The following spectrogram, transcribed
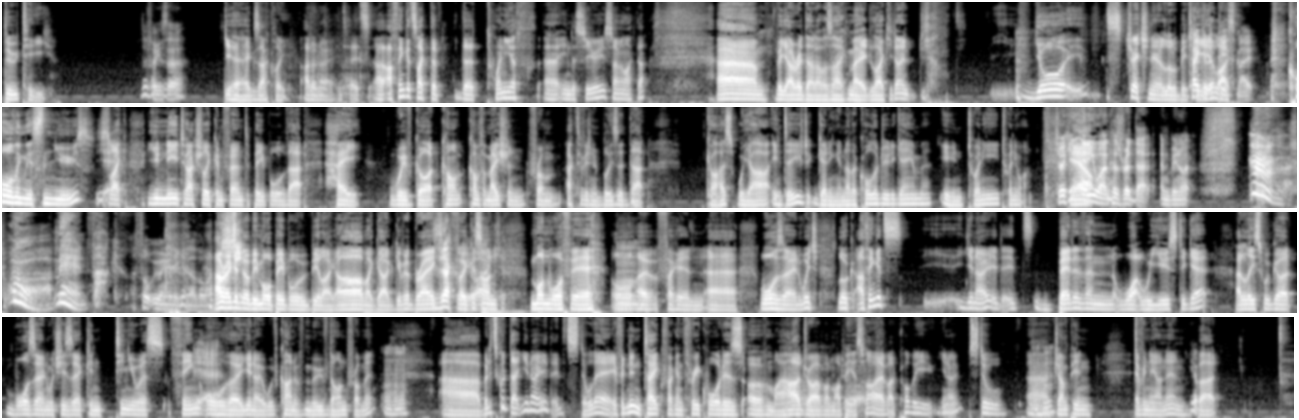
Duty. The fuck is that? Yeah, exactly. I don't know. It's, it's uh, I think it's like the the twentieth uh, in the series, something like that. Um, but yeah, I read that. I was like, mate, like you don't, you're stretching it a little bit Taking here, a like piss, mate. calling this news. It's like you need to actually confirm to people that hey, we've got com- confirmation from Activision Blizzard that guys, we are indeed getting another Call of Duty game in 2021. Do you reckon Now- anyone has read that and been like, oh, man, fuck. I thought we weren't going to get another one. I reckon Shit. there'll be more people who would be like, "Oh my god, give it a break. Exactly. Focus like, on Modern Warfare or Mm. uh, fucking uh, Warzone." Which, look, I think it's you know it, it's better than what we used to get. At least we've got Warzone, which is a continuous thing. Yeah. Although you know we've kind of moved on from it. Mhm. Uh, but it's good that you know it, it's still there. If it didn't take fucking three quarters of my hard Oh drive on my God. PS5, I'd probably you know still uh, Mhm. jump in every now and then. Yep. But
